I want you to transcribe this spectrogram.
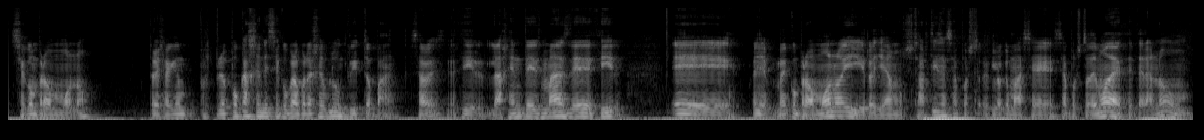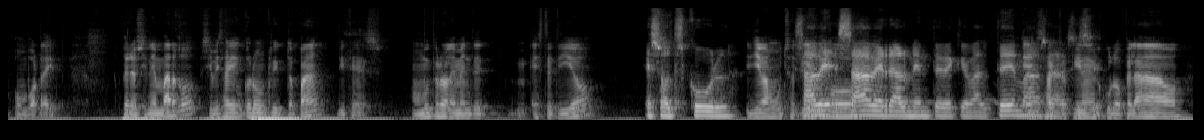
se compra un mono. Pues, pero poca gente se compra, por ejemplo, un CryptoPunk, ¿sabes? Es decir, la gente es más de decir, eh, oye, me he comprado un mono y lo llevan muchos artistas, es lo que más se, ha puesto de moda, etcétera, ¿no? Un, un board ape. Pero sin embargo, si ves a alguien con un CryptoPunk, dices, muy probablemente este tío es old school. Lleva mucho tiempo. Sabe realmente de qué va el tema. Exacto, tiene el culo pelado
